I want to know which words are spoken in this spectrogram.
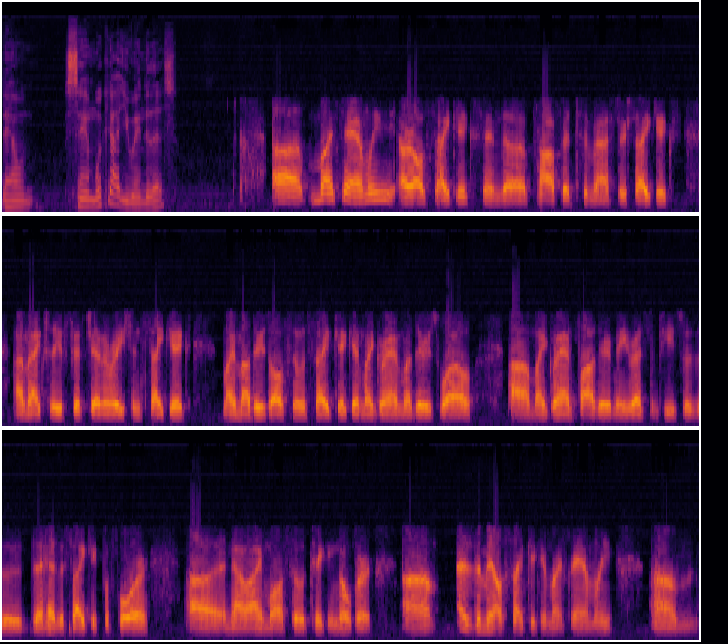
Now, Sam, what got you into this? Uh, my family are all psychics and uh, prophets and master psychics. I'm actually a fifth generation psychic. My mother's also a psychic, and my grandmother as well. Uh, my grandfather, may rest in peace, was a, the head of psychic before, uh, and now I'm also taking over um, as the male psychic in my family. Um,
